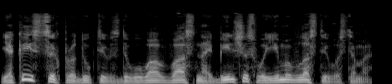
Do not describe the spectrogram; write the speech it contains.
який з цих продуктів здивував вас найбільше своїми властивостями.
